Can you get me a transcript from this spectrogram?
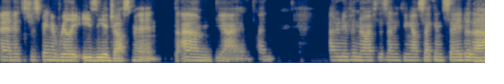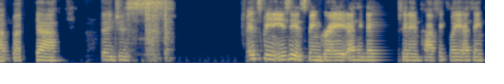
and it's just been a really easy adjustment. Um, yeah, I, I don't even know if there's anything else I can say to that, but yeah, they just, it's been easy. It's been great. I think they fit in perfectly. I think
